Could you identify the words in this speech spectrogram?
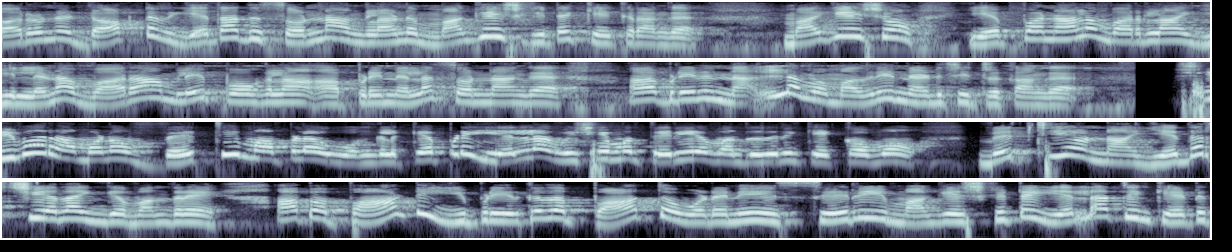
வரும்னு டாக்டர் ஏதாவது சொன்னாங்களான்னு மகேஷ் கிட்ட கேட்குறாங்க மகேஷும் எப்போனாலும் வரலாம் இல்லைன்னா வராமலே போகலாம் அப்படின்னு எல்லாம் சொன்னாங்க. அப்படின்னு நல்லவ மாதிரி நடிச்சிட்டு இருக்காங்க. சிவராமனும் வெற்றி மாப்பிள்ள உங்களுக்கு எப்படி எல்லா விஷயமும் தெரிய வந்ததுன்னு கேட்கவும் வெற்றியும் நான் எதர்ச்சியாக தான் இங்கே வந்துறேன் அப்போ பாட்டி இப்படி இருக்கிறத பார்த்த உடனே சரி மகேஷ் கிட்ட எல்லாத்தையும் கேட்டு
